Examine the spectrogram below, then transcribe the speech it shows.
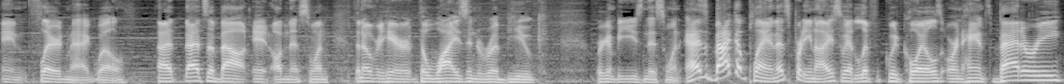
and Flared Magwell. Uh, that's about it on this one. Then over here, the Wizened Rebuke. We're going to be using this one. As backup plan, that's pretty nice. We had liquid coils or enhanced battery.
